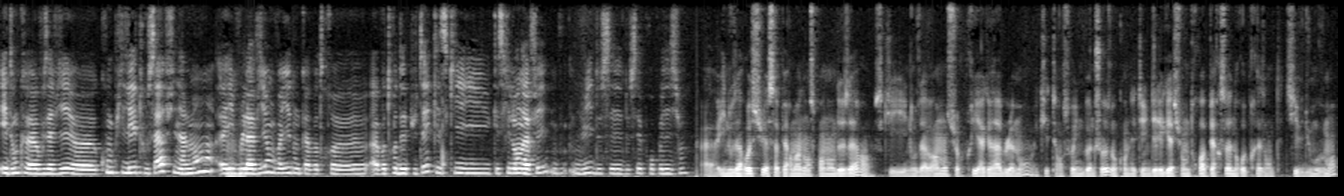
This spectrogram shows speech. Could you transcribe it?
Et donc euh, vous aviez euh, compilé tout ça finalement et vous mhm. l'aviez envoyé donc à votre, euh, à votre député. Qu'est-ce qu'il en a fait, lui, de ces, de ces propositions? Il nous a reçus à sa permanence pendant deux heures, ce qui nous a vraiment surpris agréablement et qui était en soi une bonne chose. Donc on était une délégation de trois personnes représentatives du mouvement,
